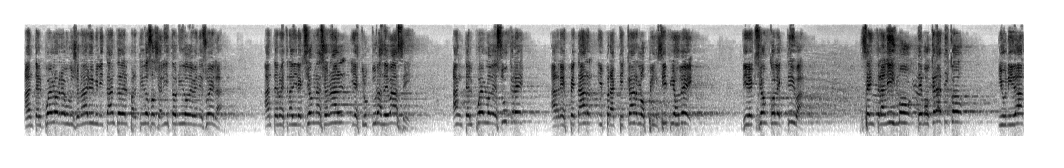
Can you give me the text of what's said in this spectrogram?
ante el pueblo revolucionario y militante del Partido Socialista Unido de Venezuela, ante nuestra dirección nacional y estructuras de base, ante el pueblo de Sucre a respetar y practicar los principios de dirección colectiva, centralismo democrático y unidad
